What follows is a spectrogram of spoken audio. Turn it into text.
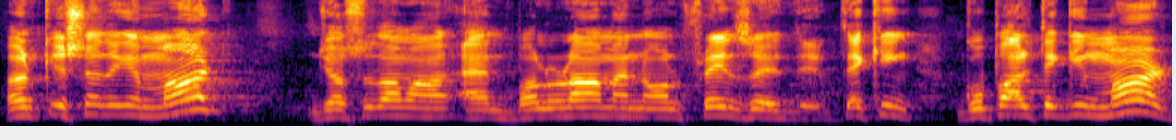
When Krishna taking mud, Jasodama and Balaram and all friends uh, are taking, Gopal taking mud.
